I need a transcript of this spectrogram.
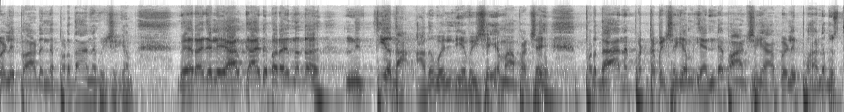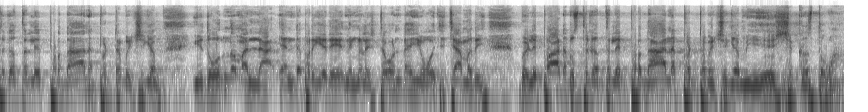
വെളിപ്പാടിലെ പ്രധാന വിഷയം. വേറെ ചില ആൾക്കാർ പറയുന്നത് നിത്യത അത് വലിയ വിഷയമാണ് പക്ഷേ പ്രധാനപ്പെട്ട വിഷയം എന്റെ ഭാഷയാണ് വെളിപ്പാട് പുസ്തകത്തിലെ പ്രധാനപ്പെട്ട വിഷയം ഇതൊന്നുമല്ല. എന്റെ പ്രിയരെ നിങ്ങൾ ഇഷ്ടമുണ്ട് യോജിച്ചാൽ മതി. വെളിപ്പാട് പുസ്തകത്തിലെ പ്രധാനപ്പെട്ട വിഷയം യേശു ക്രിസ്തുവാണ്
